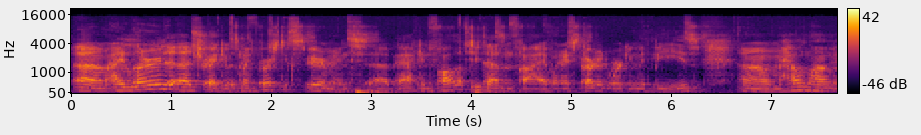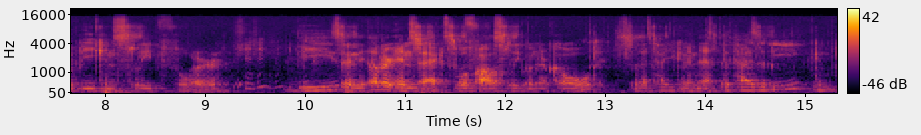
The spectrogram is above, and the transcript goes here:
um, I learned a trick. It was my first experiment uh, back in fall of 2005 when I started working with bees. Um, how long a bee can sleep for? Bees and other insects will fall asleep when they're cold. So that's how you can anesthetize a bee. You can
